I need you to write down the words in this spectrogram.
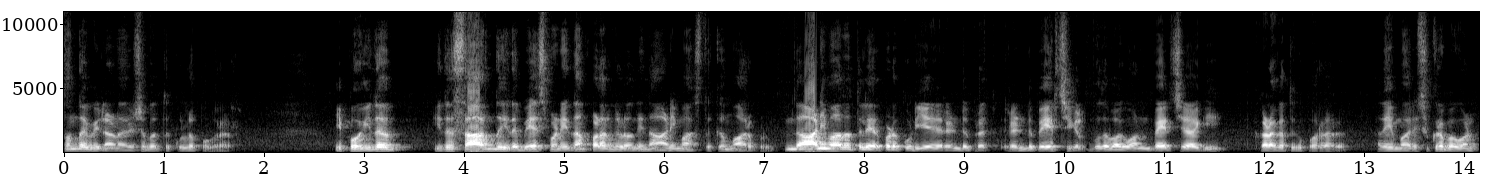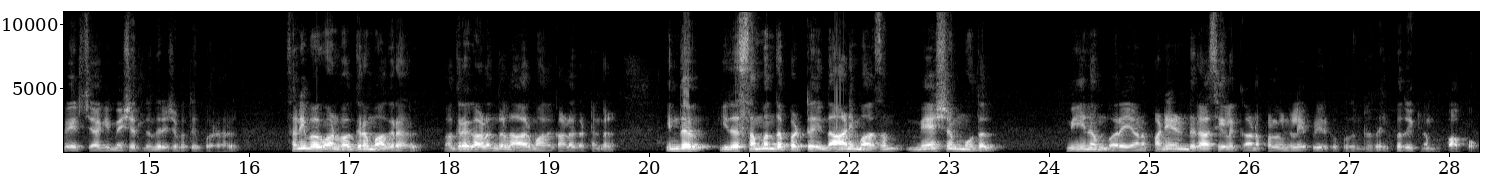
சொந்த வீடான ரிஷபத்துக்குள்ளே போகிறார். இப்போது இதை இதை சார்ந்து இதை பேஸ் பண்ணி தான் பலன்கள் வந்து இந்த ஆணி மாதத்துக்கு மாறுபடும். இந்த ஆணி மாதத்தில் ஏற்படக்கூடிய ரெண்டு பிர ரெண்டு பயிற்சிகள் புத பகவான் பயிற்சியாகி கடகத்துக்கு போகிறாரு அதே மாதிரி சுக்கர பகவான் பயிற்சியாகி மேஷத்துலேருந்து ரிஷபத்துக்கு போகிறாரு சனி பகவான் வக்ரம் ஆகிறாரு வக்ர காலங்கள் ஆறு மாத காலகட்டங்கள். இந்த இதை சம்பந்தப்பட்டு இந்த ஆணி மாதம் மேஷம் முதல் மீனம் வரையான பன்னிரெண்டு ராசிகளுக்கான பலன்கள் எப்படி இருக்க போகுதுன்றதை இப்போதைக்கு நம்ம பார்ப்போம்.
